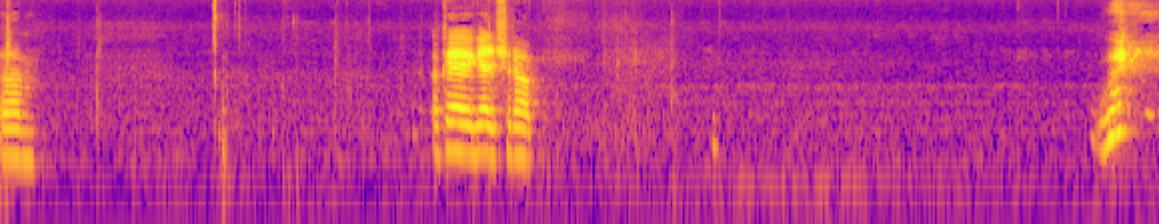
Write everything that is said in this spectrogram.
Um. Okay, I get it. Shut up. What?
